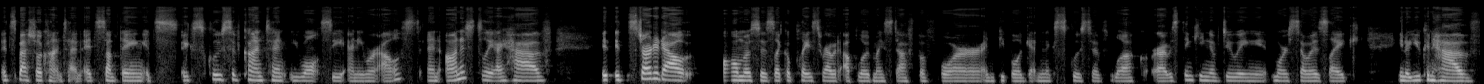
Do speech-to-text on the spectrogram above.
It's special content. It's something, it's exclusive content you won't see anywhere else. And honestly, I have, it, it started out almost as like a place where I would upload my stuff before and people would get an exclusive look or I was thinking of doing it more so as like, you know, you can have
